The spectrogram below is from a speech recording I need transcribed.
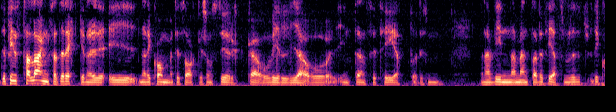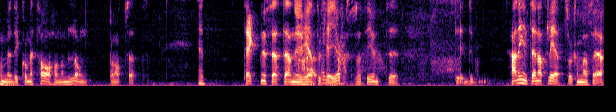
det finns talang så att det räcker när det, i, när det kommer till saker som styrka och vilja och intensitet och liksom den här vinnarmentaliteten. Det, det, kommer, det kommer ta honom långt på något sätt. Tekniskt sett är han ju helt okej också så det är ju inte... Det, han är inte en atlet så kan man säga.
